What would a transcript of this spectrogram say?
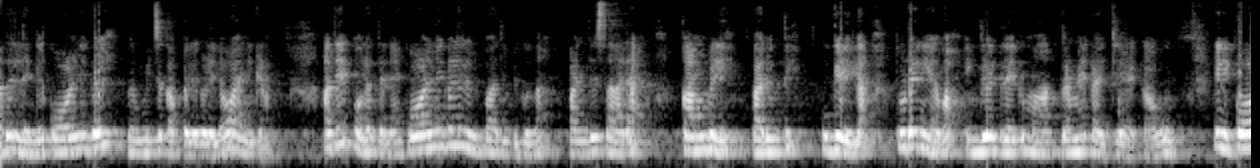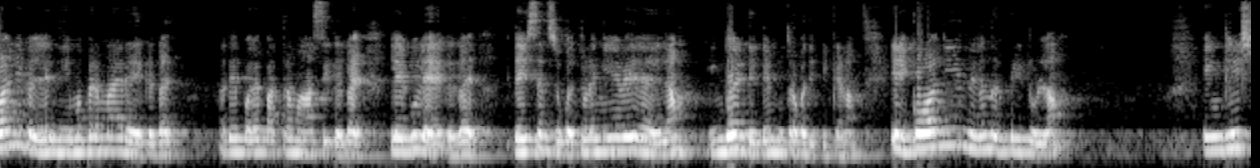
അതല്ലെങ്കിൽ കോളനികളിൽ നിർമ്മിച്ച കപ്പലുകളിലോ ആയിരിക്കണം. അതേപോലെ തന്നെ കോളനികളിൽ ഉൽപ്പാദിപ്പിക്കുന്ന പഞ്ചസാര കമ്പിളി പരുത്തി പുകയില തുടങ്ങിയവ ഇംഗ്ലണ്ടിലേക്ക് മാത്രമേ കയറ്റി അയക്കാവൂ ഇനി കോളനികളിലെ നിയമപരമായ രേഖകൾ അതേപോലെ പത്രമാസികകൾ ലഘുലേഖകൾ ലൈസൻസുകൾ തുടങ്ങിയവയെല്ലാം ഇംഗ്ലണ്ടിന്റെ മുദ്ര പതിപ്പിക്കണം. ഇനി കോളനിയിൽ നിലനിർത്തിയിട്ടുള്ള ഇംഗ്ലീഷ്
